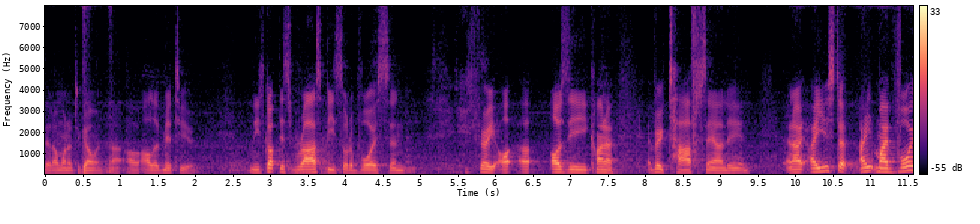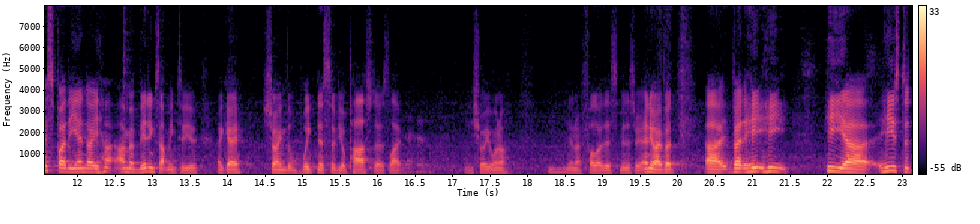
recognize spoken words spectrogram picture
that I wanted to go and uh, I'll, I'll, admit to you. And he's got this raspy sort of voice and he's very uh, Aussie, kind of very tough sounding. And I, I used to, I, my voice by the end, I, I'm admitting something to you, okay? Showing the weakness of your pastor. It's like, you sure you want to, you know, follow this ministry? Anyway, but, uh, but he, he, he, uh, he used to,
